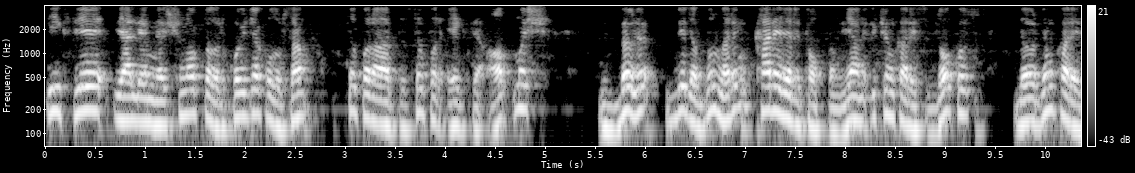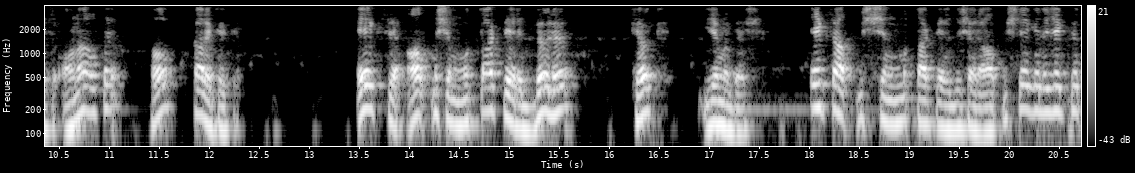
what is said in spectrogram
X, Y yerlerine şu noktaları koyacak olursam 0 artı 0 eksi 60 bölü bir de bunların kareleri toplamı. Yani 3'ün karesi 9, 4'ün karesi 16, hop karekökü. Eksi 60'ın mutlak değeri bölü kök 25. Eksi 60'ın mutlak değeri dışarı 60 ile gelecektir.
